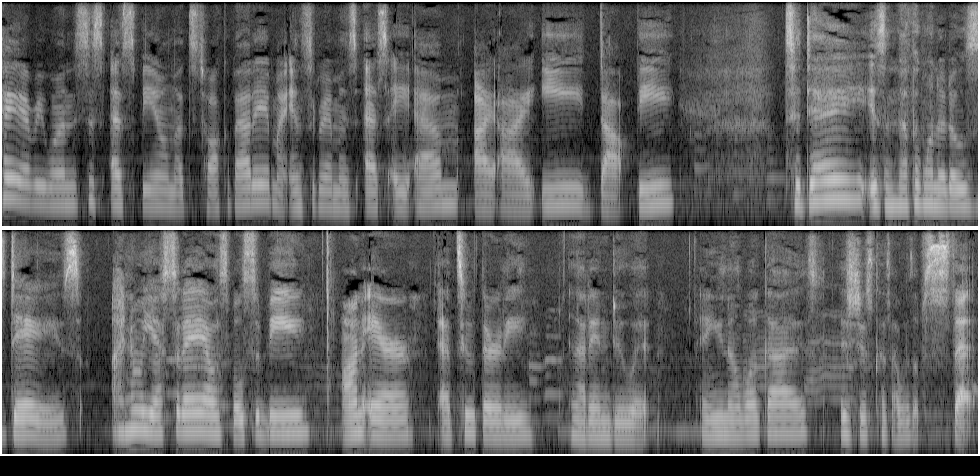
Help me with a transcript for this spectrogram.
Hey everyone, this is SB on Let's Talk About It. My Instagram is S A M I I E dot B. Today is another one of those days. I know yesterday I was supposed to be on air at 2:30 and I didn't do it. And you know what, guys? It's just cuz I was upset.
